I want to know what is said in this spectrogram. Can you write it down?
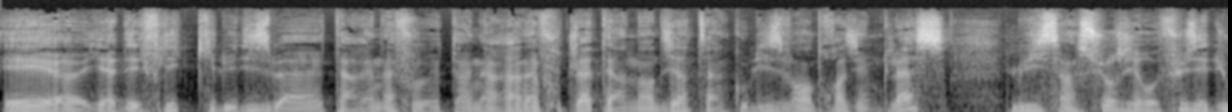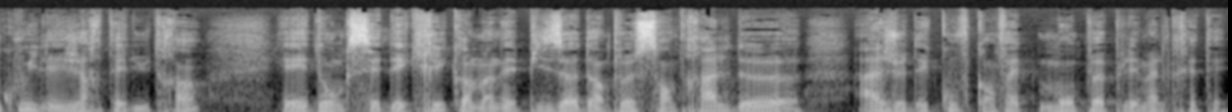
Et euh, il y a des flics qui lui disent bah t'as rien à foutre, t'as rien à foutre là, t'es un Indien, t'es un coulisse, va en troisième classe. Lui, il s'insurge, il refuse et du coup, il est jarté du train. Et donc, c'est décrit comme un épisode un peu central de euh, ah je découvre qu'en fait mon peuple est maltraité.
